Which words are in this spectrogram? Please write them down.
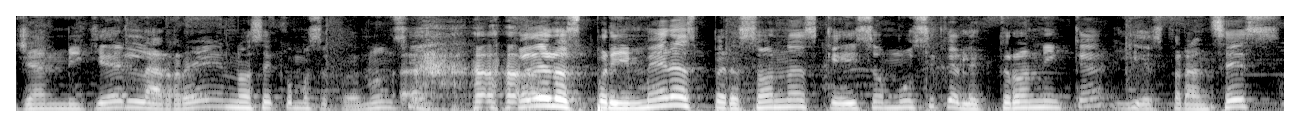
Jean-Miguel Larré, no sé cómo se pronuncia, fue de las primeras personas que hizo música electrónica y es francés.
